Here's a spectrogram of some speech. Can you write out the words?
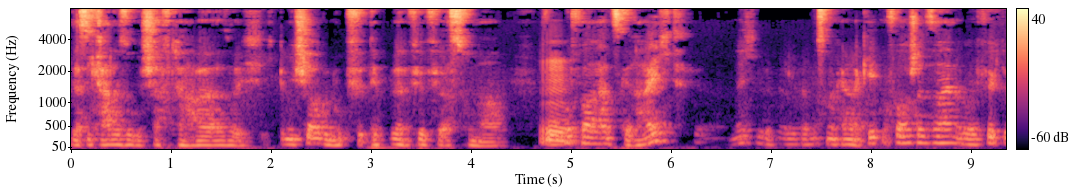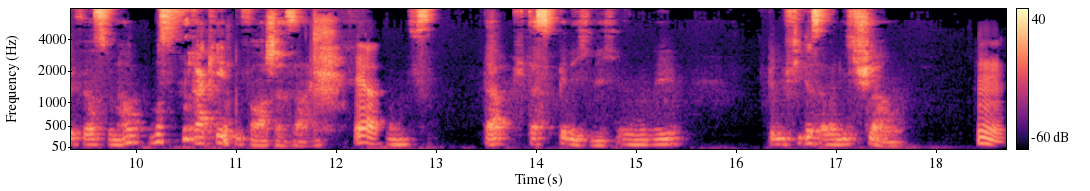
dass ich gerade so geschafft habe. Also ich, ich bin nicht schlau genug für, äh, für, für Astronaut. Für Hm. Notfall hat's gereicht. Nicht? Da muss man kein Raketenforscher sein, aber ich fürchte, für Astronaut muss ein Raketenforscher sein. Ja, Und da, das bin ich nicht. Also, nee, bin vieles aber nicht schlau. hm.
